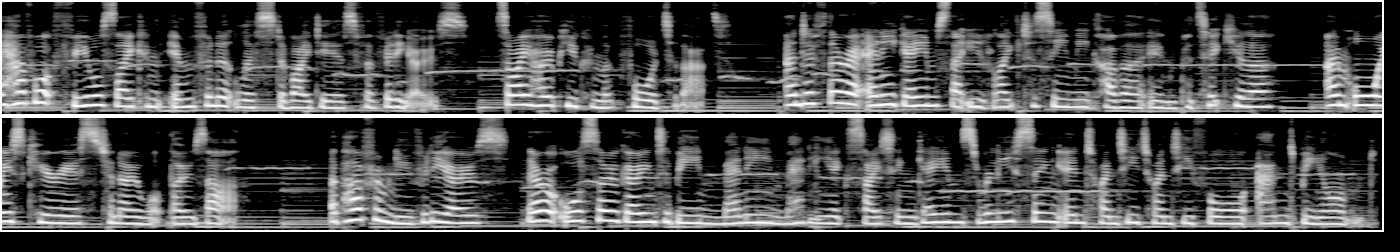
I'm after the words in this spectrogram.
I have what feels like an infinite list of ideas for videos, so I hope you can look forward to that. And if there are any games that you'd like to see me cover in particular, I'm always curious to know what those are. Apart from new videos, there are also going to be many, many exciting games releasing in 2024 and beyond.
